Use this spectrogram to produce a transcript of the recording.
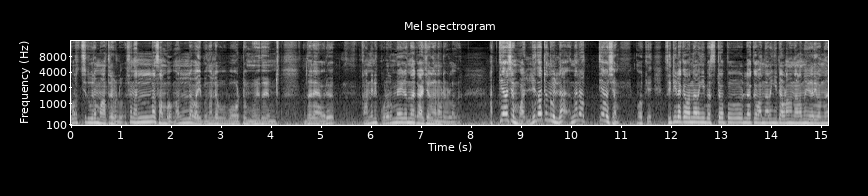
കുറച്ച് ദൂരം മാത്രമേ ഉള്ളൂ. പക്ഷെ നല്ല സംഭവം നല്ല വൈബ് നല്ല ബോട്ടും ഇത് എന്താ പറയുക ഒരു കണ്ണിന് കുളിർമേകുന്ന കാഴ്ചകളാണ് അവിടെ ഉള്ളത്. അത്യാവശ്യം വലിയതായിട്ടൊന്നുമില്ല എന്നാലും അത്യാവശ്യം. ഓക്കെ സിറ്റിയിലൊക്കെ വന്നിറങ്ങി ബസ് സ്റ്റോപ്പിലൊക്കെ വന്നിറങ്ങിയിട്ട് അവിടെ നിന്ന് നടന്ന് കയറി വന്ന്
